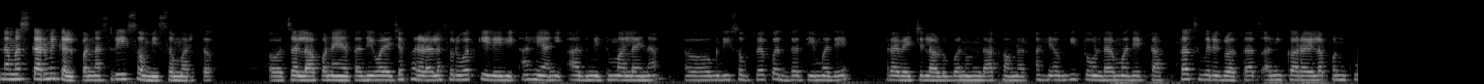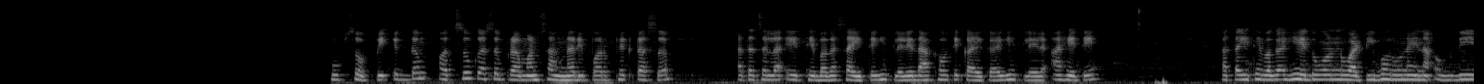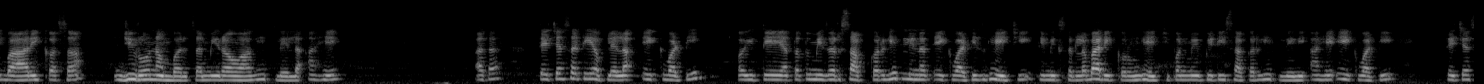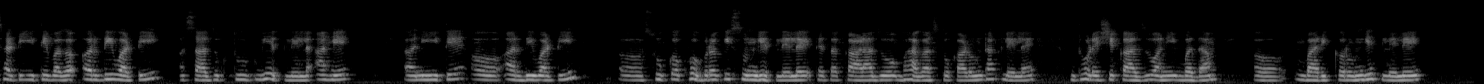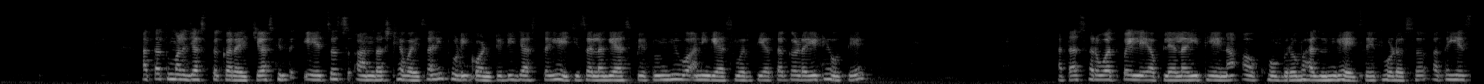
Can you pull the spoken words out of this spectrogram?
नमस्कार मी कल्पना श्री स्वामी समर्थ. चला आपण आता दिवाळीच्या फराळाला सुरुवात केलेली आहे आणि आज मी तुम्हाला आहे ना अगदी सोप्या पद्धतीमध्ये रव्याचे लाडू बनवून दाखवणार आहे. अगदी तोंडामध्ये टाकताच विरगळताच आणि करायला पण खूप खूप सोपे एकदम अचूक असं प्रमाण सांगणारी परफेक्ट असं. आता चला येथे बघा साहित्य घेतलेले दाखवते काय काय घेतलेले आहे ते. आता इथे बघा हे दोन वाटी भरून आहे ना अगदी बारीक असा झिरो नंबरचा मी रवा घेतलेला आहे. आता त्याच्यासाठी आपल्याला एक वाटी इथे आता तुम्ही जर साखर घेतली ना तर एक वाटीच घ्यायची. ती मिक्सरला बारीक करून घ्यायची पण मी पिठी साखर घेतलेली आहे एक वाटी. त्याच्यासाठी इथे बघा अर्धी वाटी साजूक तूप घेतलेलं आहे. आणि इथे अर्धी वाटी सुकं खोबरं किसून घेतलेलं आहे. त्याचा काळा जो भाग असतो काढून टाकलेला आहे. थोडेसे काजू आणि बदाम बारीक करून घेतलेले. आता तुम्हाला जास्त करायचे असतील तर याचाच अंदाज ठेवायचा आणि थोडी क्वांटिटी जास्त घ्यायची. चला गॅस पेटून घेऊ आणि गॅसवरती आता कढई ठेवते. आता सर्वात पहिले आपल्याला इथे ना खोबरं भाजून घ्यायचं आहे थोडंसं. आता हे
